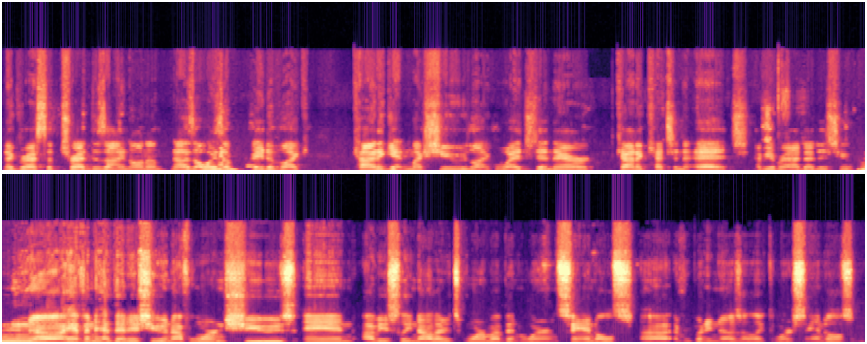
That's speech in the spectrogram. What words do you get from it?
an aggressive tread design on them. Now I was always afraid of like kind of getting my shoe like wedged in there or kind of catching the edge. Have you ever had that issue? no i haven't had that issue and i've worn shoes and obviously now that it's warm i've been wearing sandals uh, everybody knows i like to wear sandals and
